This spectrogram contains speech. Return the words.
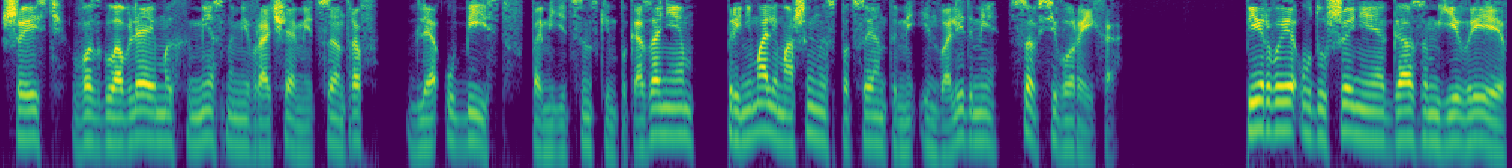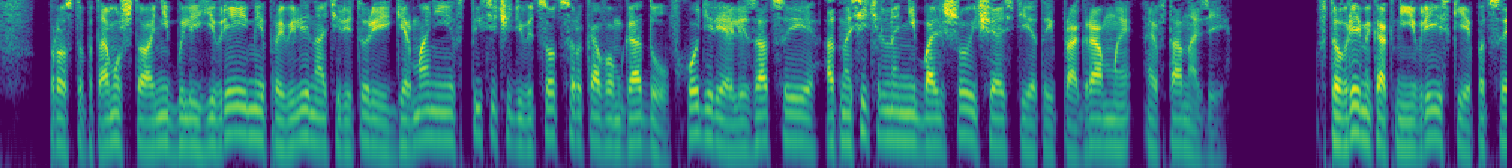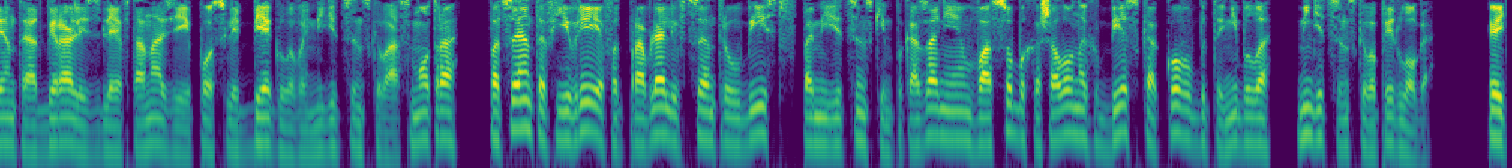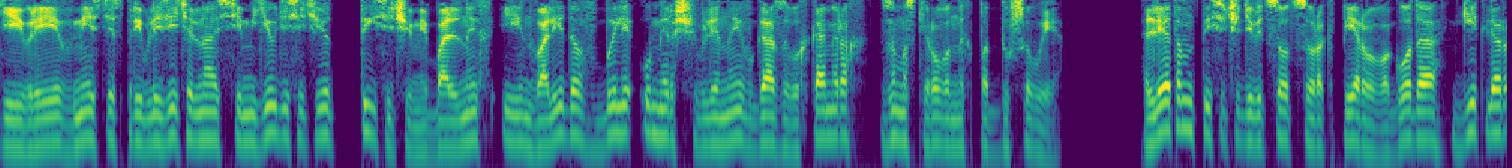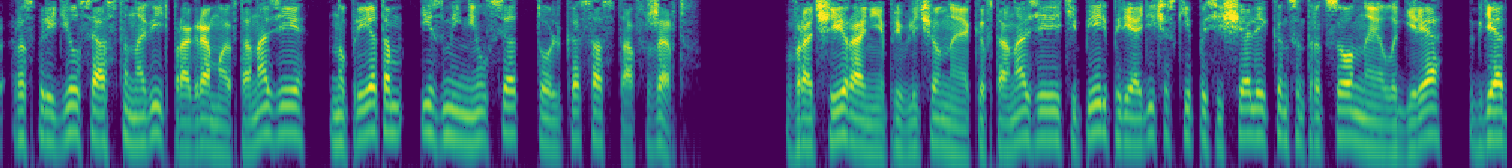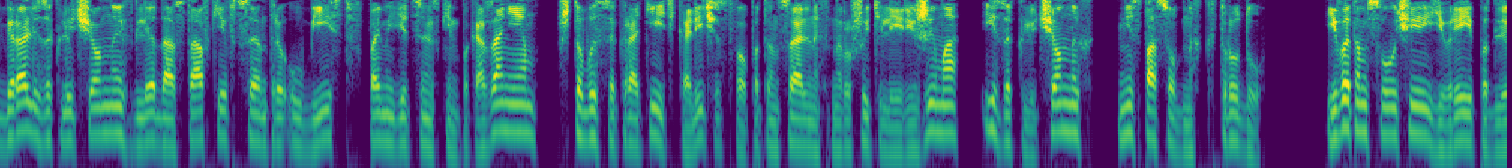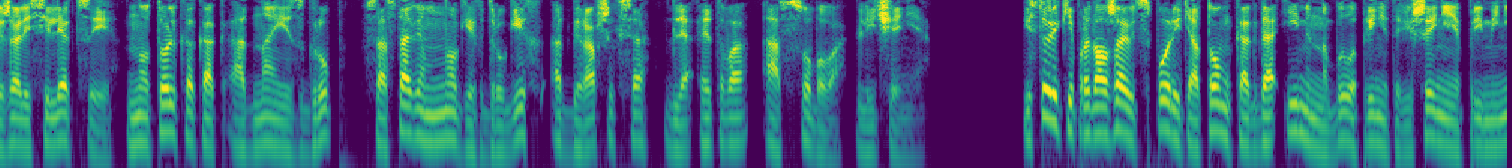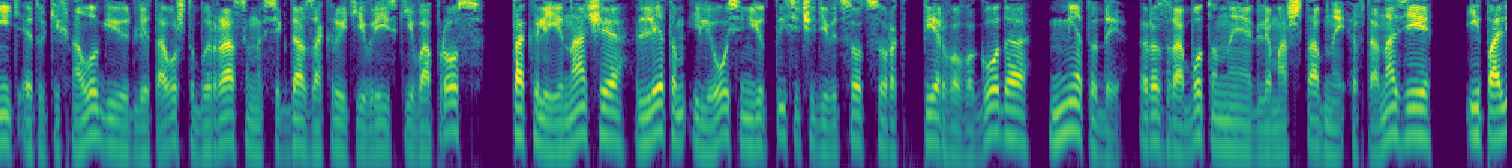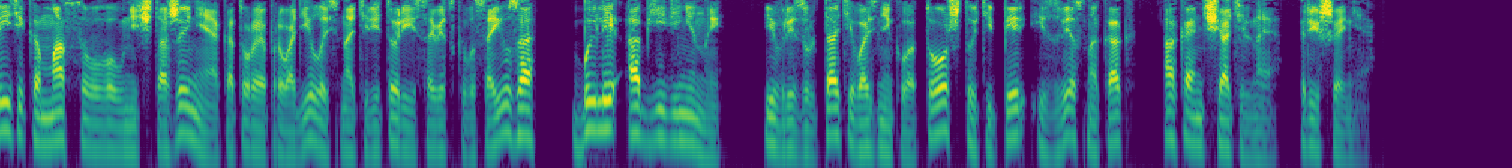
Шесть возглавляемых местными врачами центров для убийств по медицинским показаниям принимали машины с пациентами-инвалидами со всего Рейха. Первое удушение газом евреев, просто потому что они были евреями, провели на территории Германии в 1940 году в ходе реализации относительно небольшой части этой программы эвтаназии. В то время как нееврейские пациенты отбирались для эвтаназии после беглого медицинского осмотра, Пациентов-евреев отправляли в центры убийств по медицинским показаниям в особых эшелонах без какого бы то ни было медицинского предлога. Эти евреи вместе с приблизительно 70 тысячами больных и инвалидов были умерщвлены в газовых камерах, замаскированных под душевые. Летом 1941 года Гитлер распорядился остановить программу эвтаназии, но при этом изменился только состав жертв. Врачи, ранее привлеченные к эвтаназии, теперь периодически посещали концентрационные лагеря, где отбирали заключенных для доставки в центры убийств по медицинским показаниям, чтобы сократить количество потенциальных нарушителей режима и заключенных, неспособных к труду. И в этом случае евреи подлежали селекции, но только как одна из групп в составе многих других, отбиравшихся для этого особого лечения. Историки продолжают спорить о том, когда именно было принято решение применить эту технологию для того, чтобы раз и навсегда закрыть еврейский вопрос. Так или иначе, летом или осенью 1941 года методы, разработанные для масштабной эвтаназии, и политика массового уничтожения, которая проводилась на территории Советского Союза, были объединены, и в результате возникло то, что теперь известно как окончательное решение.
